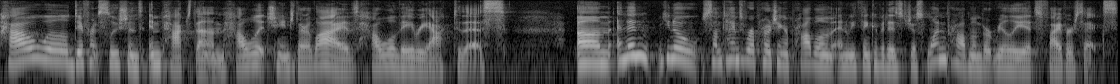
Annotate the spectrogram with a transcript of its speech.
how will different solutions impact them? How will it change their lives? How will they react to this? Um, and then, you know, sometimes we're approaching a problem and we think of it as just one problem, but really it's five or six.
